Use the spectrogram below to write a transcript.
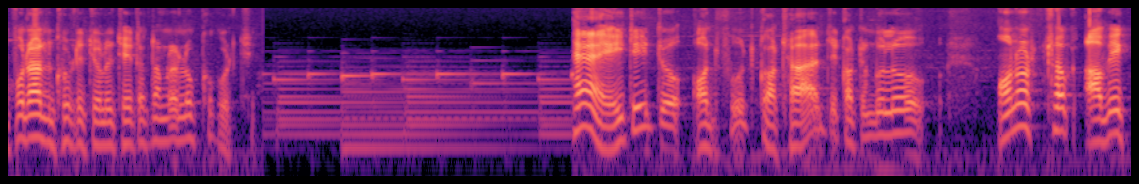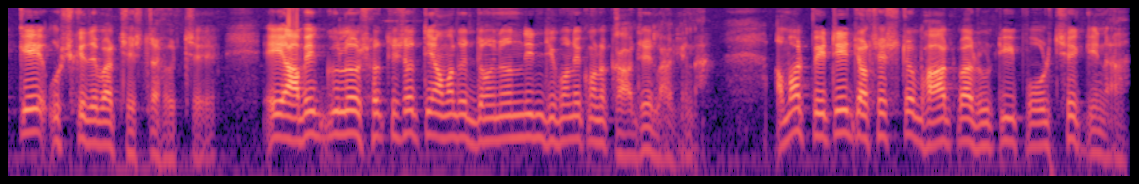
অপরাধ ঘটে চলেছে, এটা তো আমরা লক্ষ্য করছি। হ্যাঁ এইটাই তো অদ্ভুত কথা যে কতগুলো অনর্থক আবেগকে উস্কে দেবার চেষ্টা হচ্ছে। এই আবেগগুলো সত্যি সত্যি আমাদের দৈনন্দিন জীবনে কোনো কাজে লাগে না। আমার পেটে যথেষ্ট ভাত বা রুটি পড়ছে কি না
